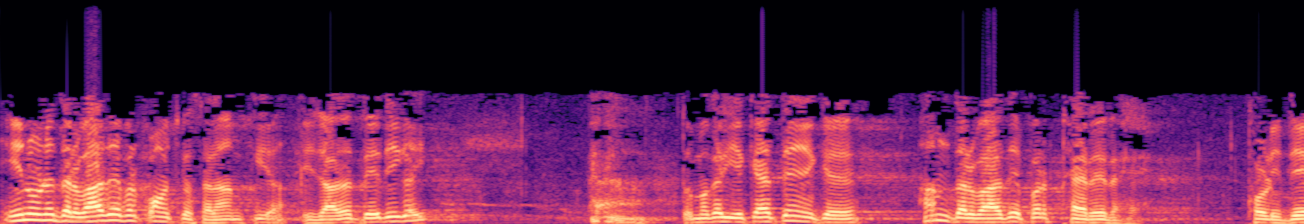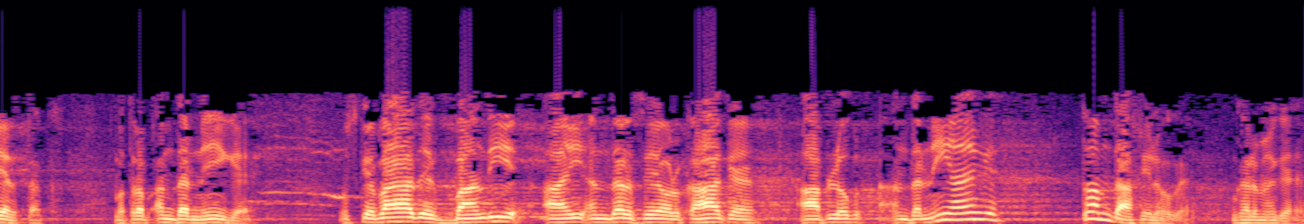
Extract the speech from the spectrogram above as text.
انہوں نے دروازے پر پہنچ کر سلام کیا، اجازت دے دی گئی۔ تو مگر یہ کہتے ہیں کہ ہم دروازے پر ٹھہرے رہے، تھوڑی دیر تک مطلب اندر نہیں گئے۔ اس کے بعد ایک باندی آئی اندر سے اور کہا کہ آپ لوگ اندر نہیں آئیں گے؟ تو ہم داخل ہو گئے، گھر میں گئے۔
